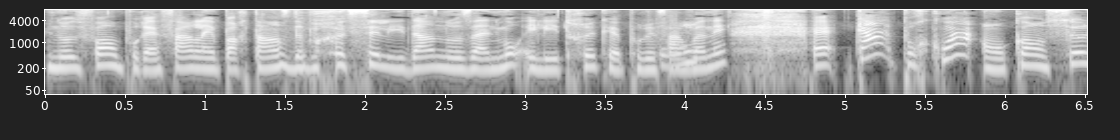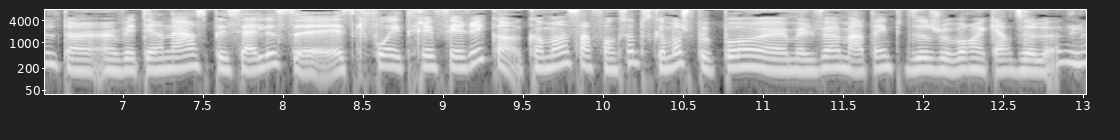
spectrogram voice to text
une autre fois, on pourrait faire l'importance de brosser les dents de nos animaux et les trucs pour y faire Oui. venir. Euh, quand, pourquoi on consulte un, un vétérinaire spécialiste? Euh, Est-ce qu'il faut être référé? Com- Comment ça fonctionne? Parce que moi, je peux pas euh, me lever un matin puis dire je veux voir un cardiologue. Là.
